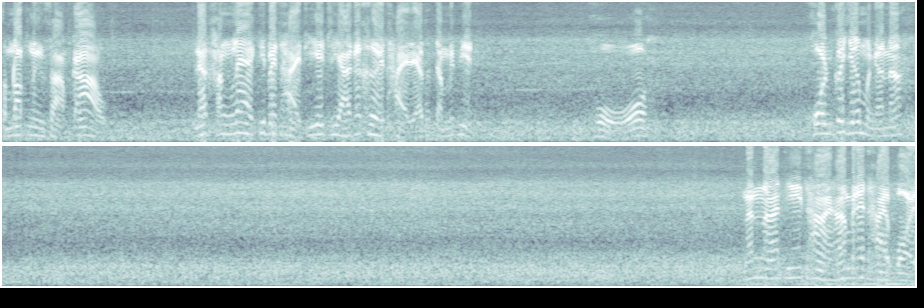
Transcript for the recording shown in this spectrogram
สำหรับ139 และครั้งแรกที่ไปถ่ายที่อยุธยาก็เคยถ่ายแล้วถ้าจำไม่ผิด โห คนก็เยอะเหมือนกันนะนานๆทีถ่ายฮะไม่ได้ถ่ายบ่อย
